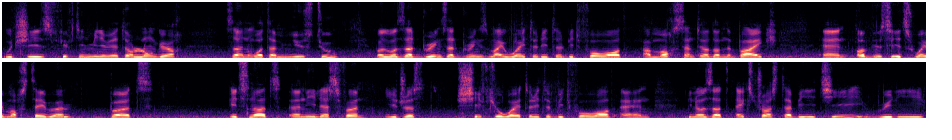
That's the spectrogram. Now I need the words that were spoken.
which is 15 millimeter longer than what I'm used to but what that brings that brings my weight a little bit forward. I'm more centered on the bike and obviously it's way more stable but it's not any less fun. You just shift your weight a little bit forward and you know that extra stability really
